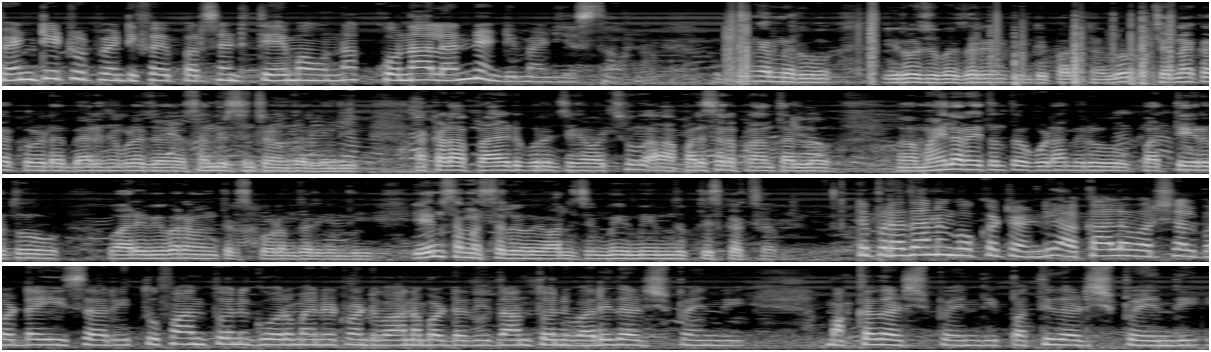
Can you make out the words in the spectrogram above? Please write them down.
twenty to twenty five percent తేమ ఉన్న కొనాలని నేను డిమాండ్ చేస్తాను 走了。ముఖ్యంగా మీరు ఈరోజు జరిగినటువంటి పర్యటనలో చెన్నక కొరడ బ్యారేజ్ని కూడా సందర్శించడం జరిగింది. అక్కడ ప్రాజెక్ట్ గురించి కావచ్చు ఆ పరిసర ప్రాంతాల్లో మహిళా రైతులతో కూడా మీరు పత్తి ఎరుతూ వారి వివరాలను తెలుసుకోవడం జరిగింది. ఏం సమస్యలు వాళ్ళు మీ ముందుకు తీసుకొచ్చారు? అంటే ప్రధానంగా ఒకటండి అకాల వర్షాలు పడ్డాయి ఈసారి. తుఫాన్తోని ఘోరమైనటువంటి వాన పడ్డది దాంతో వరి తడిచిపోయింది మక్క తడిచిపోయింది పత్తి తడిచిపోయింది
